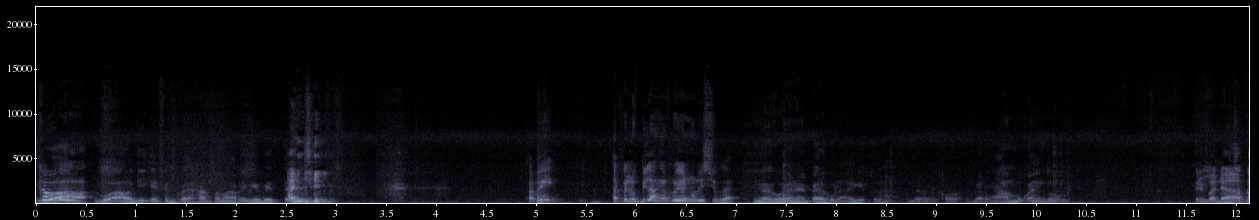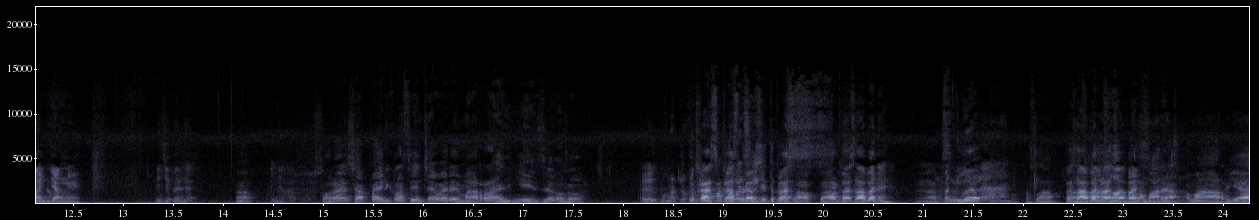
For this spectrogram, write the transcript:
gua gua Algi, Kevin Rehan sama RGBT. Anjing. Tapi tapi lu bilang lu yang nulis juga. Enggak gue yang nempel gue lagi gitu lah. Biar kalau biar ngamuk aja tuh. Daripada Dicepet ya. Dicepet nggak? Hah? Apa? Soalnya siapa ya di kelas yang cewek ada yang marah anjing Yeza enggak salah. Eh, Lu, lu kelas kelas berapa sih itu kelas Kelas delapan. kelas delapan ya Hmm. delapan Kelas gua sembilan. Kelas 8. Kelas delapan, kelas delapan. Sama Arya, sama Arya,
